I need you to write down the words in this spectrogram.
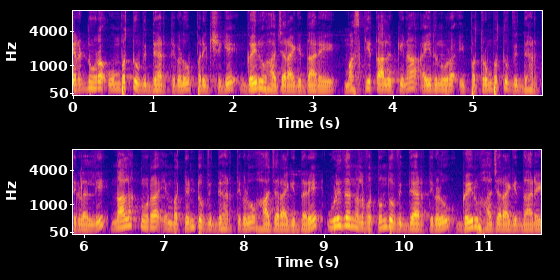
ಎರಡ್ನೂರ ಒಂಬತ್ತು ವಿದ್ಯಾರ್ಥಿಗಳು ಪರೀಕ್ಷೆಗೆ ಗೈರು ಹಾಜರಾಗಿದ್ದಾರೆ ಮಸ್ಕಿ ತಾಲೂಕಿನ ಐದುನೂರ ಇಪ್ಪತ್ತೊಂಬತ್ತು ವಿದ್ಯಾರ್ಥಿಗಳಲ್ಲಿ ನಾಲ್ಕುನೂರ ಎಂಬತ್ತೆಂಟು ವಿದ್ಯಾರ್ಥಿಗಳು ಹಾಜರಾಗಿದ್ದರೆ, ಉಳಿದ ನಲವತ್ತೊಂದು ವಿದ್ಯಾರ್ಥಿಗಳು ಗೈರು ಹಾಜರಾಗಿದ್ದಾರೆ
